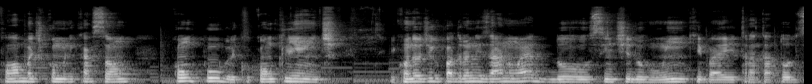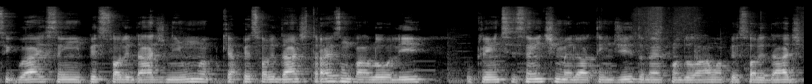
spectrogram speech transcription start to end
forma de comunicação com o público, com o cliente. E quando eu digo padronizar, não é do sentido ruim que vai tratar todos iguais, sem pessoalidade nenhuma, porque a pessoalidade traz um valor ali, o cliente se sente melhor atendido, né, quando há uma pessoalidade.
